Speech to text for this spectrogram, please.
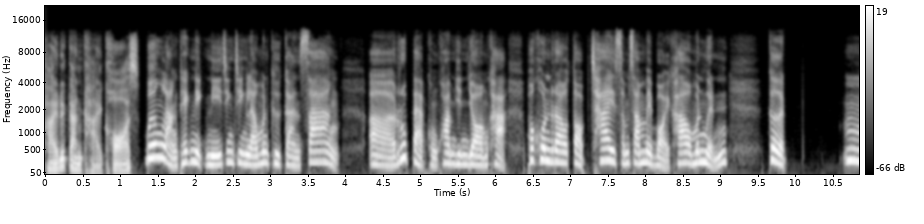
ท้ายด้วยการขายคอร์ส เบื้องหลังเทคนิคนี้จริง ๆ แล้วมันคือการสร้างเอ่อ รูปแบบของความยินยอมค่ะเพราะคนเราตอบใช่ซ้ำๆบ่อยๆเข้า มันเหมือนเกิดอืม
